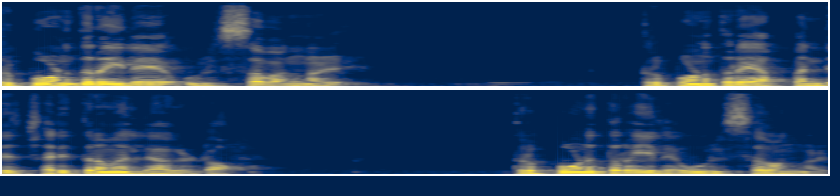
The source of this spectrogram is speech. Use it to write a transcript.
തൃപ്പൂണിത്തുറയിലെ ഉത്സവങ്ങൾ. തൃപ്പൂണിത്തുറ അപ്പന്റെ ചരിത്രമല്ല കേട്ടോ. തൃപ്പൂണിത്തുറയിലെ ഉത്സവങ്ങൾ.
